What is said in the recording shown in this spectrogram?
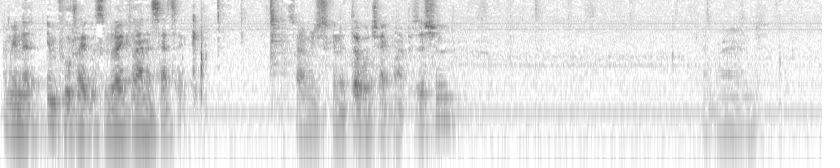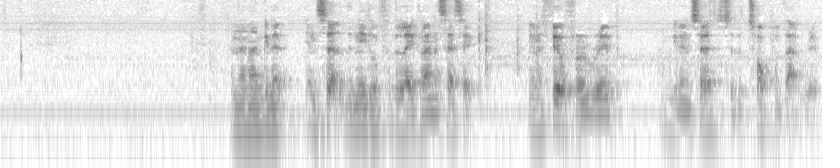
I'm going to infiltrate with some local anaesthetic. So I'm just going to double check my position. Come round. And then I'm going to insert the needle for the local anaesthetic. I'm going to feel for a rib. I'm going to insert it to the top of that rib.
